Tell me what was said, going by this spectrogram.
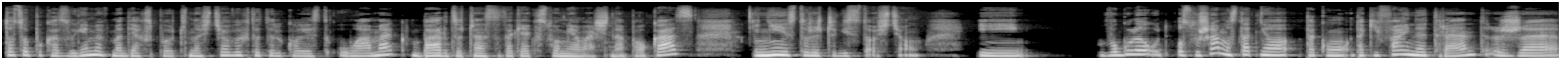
to, co pokazujemy w mediach społecznościowych, to tylko jest ułamek, bardzo często, tak jak wspomniałaś, na pokaz, i nie jest to rzeczywistością. I w ogóle usłyszałam ostatnio taką, taki fajny trend, że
